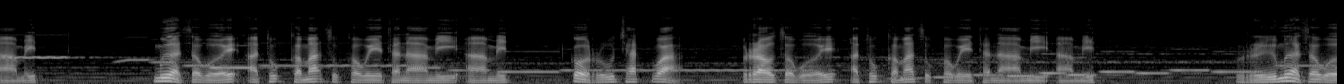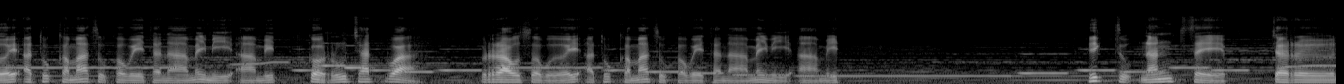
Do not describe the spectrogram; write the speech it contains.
อามิตร เมื่อเสวยอทุกขมสุขเวทนามีอามิตร ก็รู้ชัดว่า เราเสวยอทุกขมสุขเวทนามีอามิตรหรือเมื่อเสวยอทุกขมสุขเวทนาไม่มีอามิตร ก็รู้ชัดว่า เราเสวยอทุกขมสุขเวทนาไม่มีอามิตรภิกษุนั้นเสพ เจริญ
